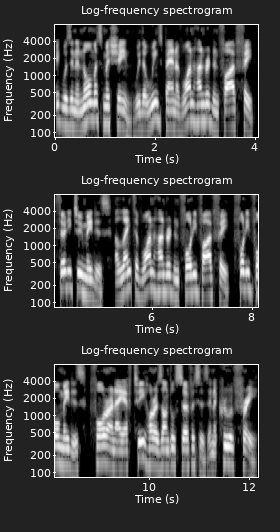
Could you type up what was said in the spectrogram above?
It was an enormous machine, with a wingspan of 105 feet 32 meters, a length of 145 feet 44 meters, four on AFT horizontal surfaces and a crew of three.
